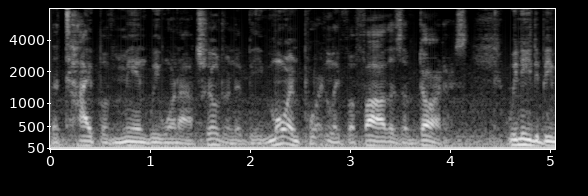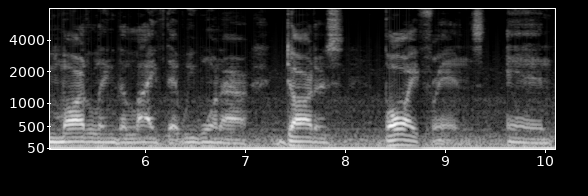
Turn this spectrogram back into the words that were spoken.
the type of men we want our children to be. More importantly, for fathers of daughters, we need to be modeling the life that we want our daughters' boyfriends and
